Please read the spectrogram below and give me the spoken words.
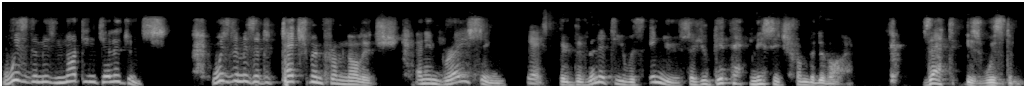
Wisdom is not intelligence. Wisdom is a detachment from knowledge and embracing yes. the divinity within you so you get that message from the divine. That is wisdom.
